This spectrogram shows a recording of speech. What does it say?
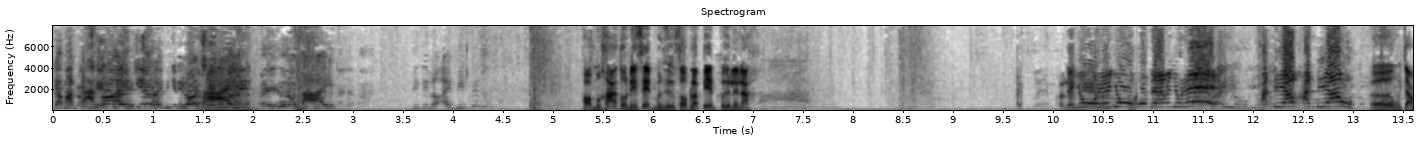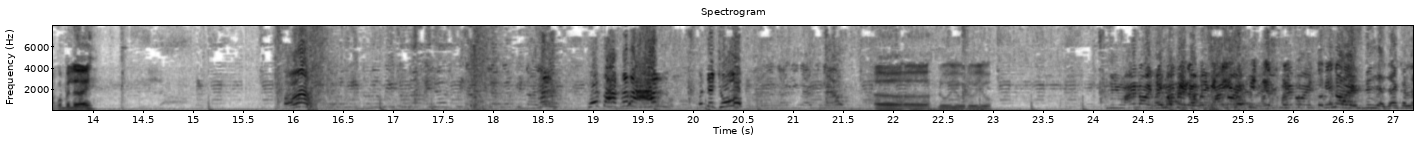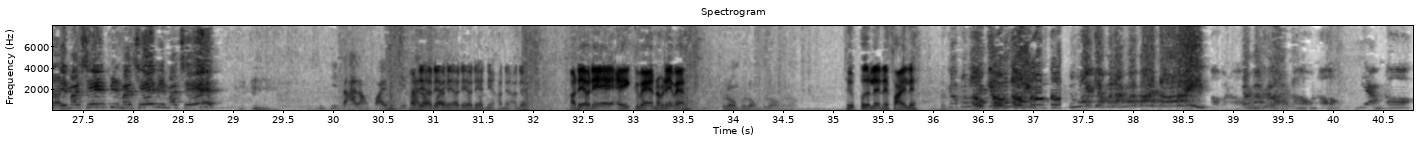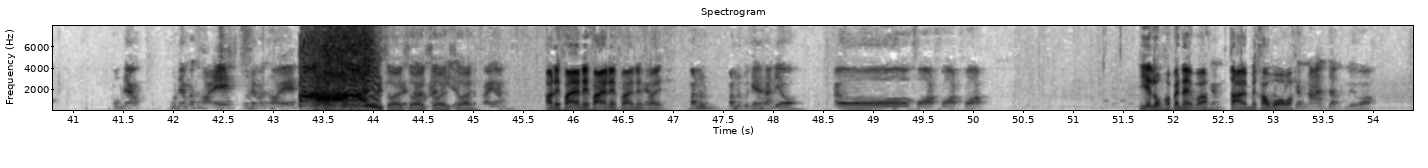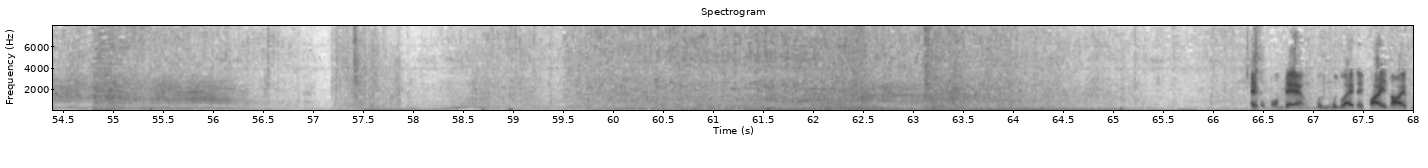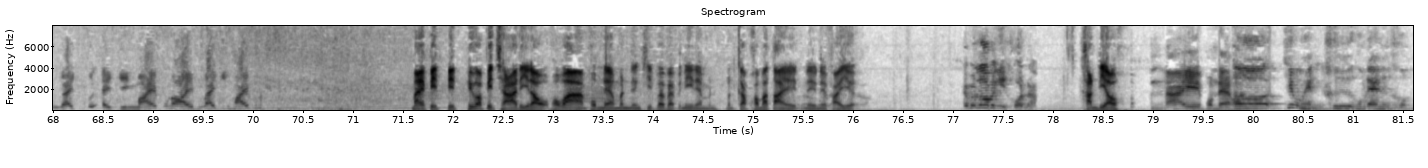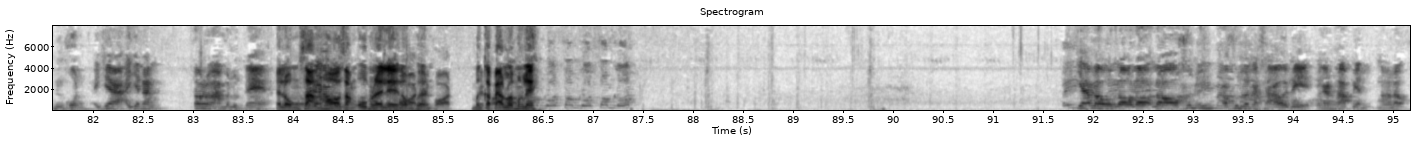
กลับมากลางหน่อยเฮ้ยพี่ติโรตายพี่ติโรตายพี่ติโรไอ้พี่ติโรพอมึงฆ่าตัวนี้เสร็จมึงถือศพแล้วเปลี่ยนปืนเลยนะอย่าอยู่อย่าอยู่ผมแดงมันอยู่นี่คันเดียวคันเดียว เออมึงจับกันไปเลย เออหัวตากระดานมันจะชุบเออเออดูอยู่ดูอยู่ยิงไม้หน่อยยิงไม้หน่อยปิยิดงไม้หน่อยปิดปิดตัวนี้หน่อยพี่อย่าแย่งกันเล่นปิดมาเชปิดมาเชปิดมาเชพี่จีตายหลังไฟพี่จีตายหเดี๋ลัยวงเดี๋ยวเดี๋ยวเดี๋ยวเนี่ยเอาเดี๋ยวเอาเดี๋ยวเอาเดี๋ยวเดี๋ยวไอ้แวนเอาเดี๋ยวแวนกูลงกูลงกูลงถือปืนเล่นในไฟเลยกลับมาหน่อยกลับมาหน่อยดูไว้กลับมาหลังบ้านหน่อยออกมันออกมันออกมันออกมันออกเหี้ยมันออกผมแดงผมแดงมันถอยผมแดงมันถอยสวยสวยสวยสวยไปกัน เอาในไฟเอาในไฟเอาในไฟเอาในไฟมันหลุดมันหลุดไปแค่คันเดียว เออฟอร์ดฟอร์ดฟอร์ดนี่หลงเขาไปไหนวะ ตายไม่เข้าวอลวะ กันนานจัดเลยว่ะไอ้ผมแดงมึงมึงไล่ในไฟหน่อยมึงไล่ไอ้ยิงไม้กูหน่อยมึงไล่ยิงไม้กู ไม่ปิดปิดพี่ว่าปิดช้าดีแล้วเพราะว่าพรมแดงมันยังคิดว่าแบบนี้เนี่ยมันมันกลับเข้ามาตายในในไฟเยอะไอ้มันรอดไปกี่คนอะคันเดียวนายผมแดงเออที่ผมเห็นคือผมแดงหนึ่งคนหนึ่งคนไอ้เหี้ยไอ้เหี้ยนั่นต้องมามันหลุดแน่ไอ้หลงสั่งห่อสั่งอุ้มเลยเลยหลงเพื่อนมึงกระแปลรถมึงเลยซ่อมรถซ่อมรถเหี้ยเราเราเราเราขึ้นเอาขึ้นรถกระเช้าไว้พี่ไม่งั้นภาพเปลี่ยนมาแล้ว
